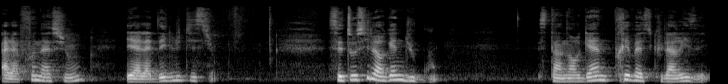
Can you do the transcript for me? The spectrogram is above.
à la phonation et à la déglutition. C'est aussi l'organe du goût. C'est un organe très vascularisé.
